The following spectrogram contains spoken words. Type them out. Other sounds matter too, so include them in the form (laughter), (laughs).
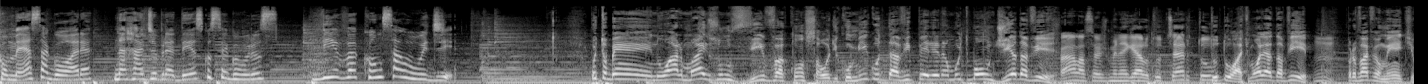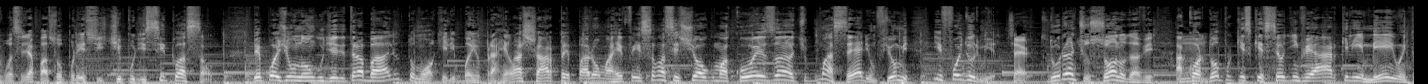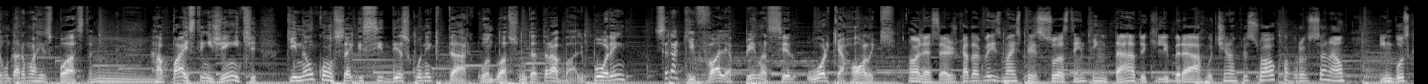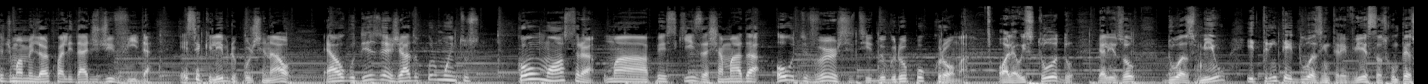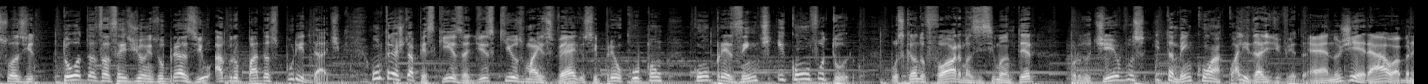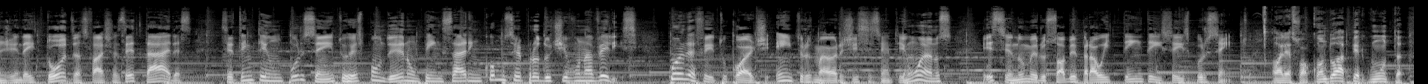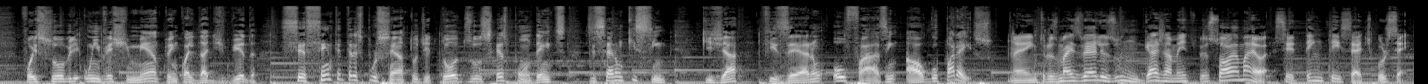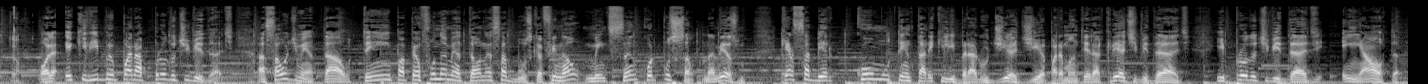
Começa agora, na Rádio Bradesco Seguros, Viva com Saúde. Muito bem, no ar mais um Viva com Saúde comigo, Davi Pereira. Muito bom dia, Davi. Fala, Sérgio Meneghello, tudo certo? Tudo ótimo. Olha, Davi, hum. provavelmente você já passou por esse tipo de situação. Depois de um longo dia de trabalho, tomou aquele banho para relaxar, preparou uma refeição, assistiu alguma coisa, tipo uma série, um filme, e foi dormir. Certo. Durante o sono, Davi, hum. acordou porque esqueceu de enviar aquele e-mail, então dar uma resposta. Hum. Rapaz, tem gente que não consegue se desconectar quando o assunto é trabalho. Porém, Será que vale a pena ser workaholic? Olha, Sérgio, cada vez mais pessoas têm tentado equilibrar a rotina pessoal com a profissional em busca de uma melhor qualidade de vida. Esse equilíbrio, por sinal, é algo desejado por muitos, como mostra uma pesquisa chamada Old Diversity do grupo Chroma. Olha, o estudo realizou 2.032 entrevistas com pessoas de todas as regiões do Brasil agrupadas por idade. Um trecho da pesquisa diz que os mais velhos se preocupam com o presente e com o futuro, buscando formas de se manter produtivos e também com a qualidade de vida. É, no geral, abrangendo aí todas as faixas etárias, 71% responderam pensar em como ser produtivo na velhice. Quando é feito o corte entre os maiores de 61 anos, esse número sobe para 86%. Olha só, quando a pergunta foi sobre o investimento em qualidade de vida, 63% de todos os respondentes disseram que sim, que já fizeram ou fazem algo para isso. É, entre os mais velhos, o engajamento pessoal é maior, 77%. Olha, equilíbrio para a produtividade. A saúde mental tem papel fundamental nessa busca, afinal, mente sã, corpo são, não é mesmo? Quer saber como tentar equilibrar o dia a dia para manter a criatividade e produtividade em alta?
